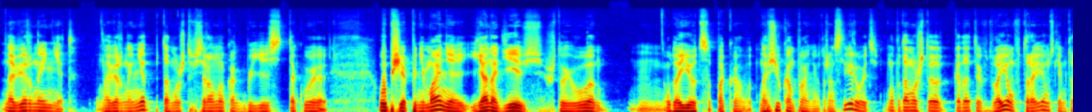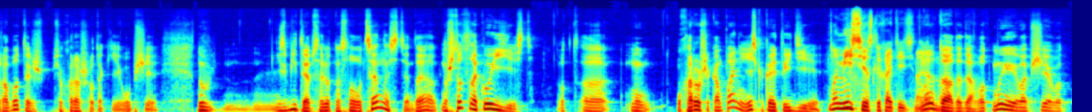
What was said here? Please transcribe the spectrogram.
наверное, нет. Наверное, нет, потому что все равно как бы есть такое общее понимание. Я надеюсь, что его удается пока вот на всю компанию транслировать. Ну, потому что когда ты вдвоем, втроем с кем-то работаешь, все хорошо, такие общие, ну, избитые абсолютно слово ценности, да, но что-то такое есть вот, э, ну, у хорошей компании есть какая-то идея. Ну, миссия, если хотите, наверное. Ну, да, да, да. Вот мы вообще вот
